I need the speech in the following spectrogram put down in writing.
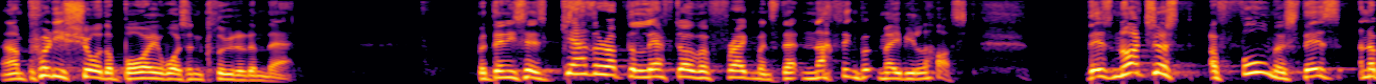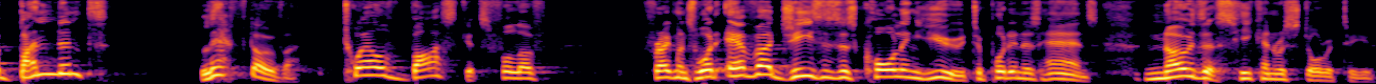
And I'm pretty sure the boy was included in that. But then he says, gather up the leftover fragments that nothing but may be lost. There's not just a fullness, there's an abundant leftover. 12 baskets full of fragments, whatever Jesus is calling you to put in his hands, know this, he can restore it to you.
